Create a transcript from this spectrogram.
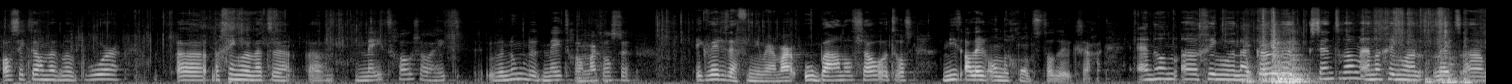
als ik dan met mijn broer... eh, dan gingen we met de eh, metro, zo heet... We noemden het metro, maar het was de... Ik weet het even niet meer, maar U-baan of zo. Het was niet alleen ondergronds, dat wil ik zeggen. En dan eh, gingen we naar Keulen Centrum en dan gingen we met ehm,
